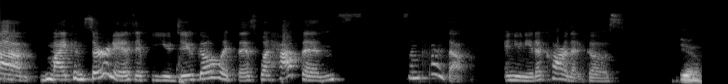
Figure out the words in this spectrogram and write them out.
um, my concern is if you do go with this, what happens when cars out and you need a car that goes? Yeah.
